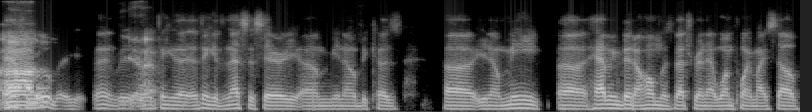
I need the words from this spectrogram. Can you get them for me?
Um, Absolutely, yeah. I think I think it's necessary, um, you know, because uh, you know me uh, having been a homeless veteran at one point myself,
